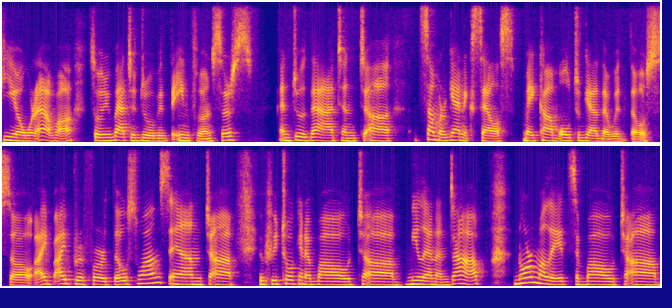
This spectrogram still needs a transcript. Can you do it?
key or whatever so you better do with the influencers and do that and uh, some organic cells may come all together with those. So i, I prefer those ones. And uh, if we're talking about uh, million and up normally it's about uh,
